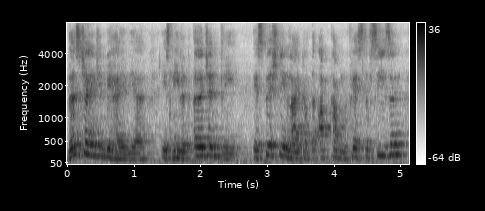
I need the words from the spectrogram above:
This change in behavior is needed urgently, especially in light of the upcoming festive season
